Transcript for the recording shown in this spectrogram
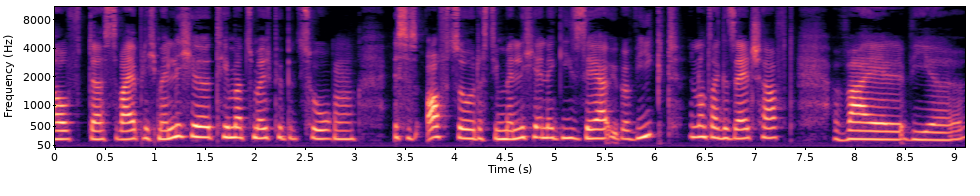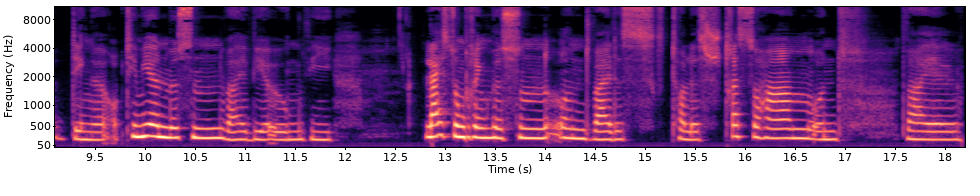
auf das weiblich-männliche Thema zum Beispiel bezogen, ist es oft so, dass die männliche Energie sehr überwiegt in unserer Gesellschaft, weil wir Dinge optimieren müssen, weil wir irgendwie Leistung bringen müssen und weil das toll ist, Stress zu haben und weil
